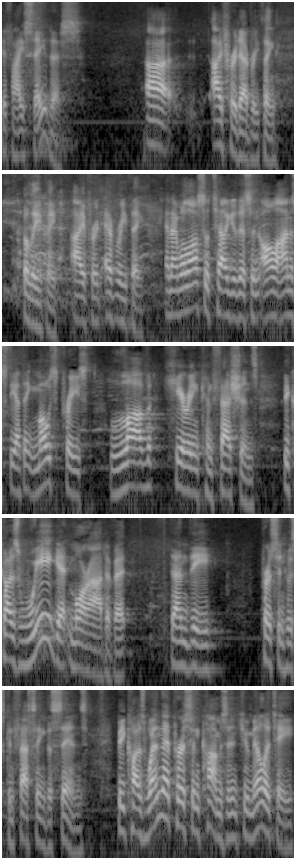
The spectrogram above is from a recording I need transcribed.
if I say this? Uh, I've heard everything. Believe me, I've heard everything. And I will also tell you this in all honesty, I think most priests love hearing confessions because we get more out of it than the person who's confessing the sins. Because when that person comes in humility,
